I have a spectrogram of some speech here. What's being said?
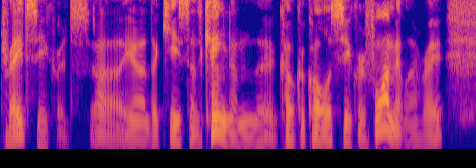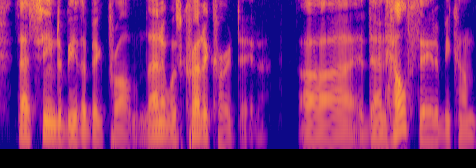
trade secrets. Uh, you know, the keys to the kingdom, the Coca-Cola secret formula, right? That seemed to be the big problem. Then it was credit card data. Uh, then health data become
